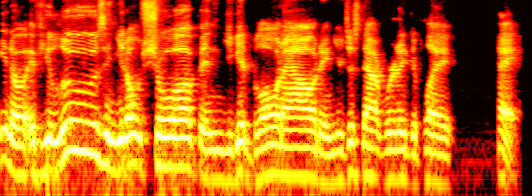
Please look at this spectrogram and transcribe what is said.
you know, if you lose and you don't show up and you get blown out and you're just not ready to play, hey,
